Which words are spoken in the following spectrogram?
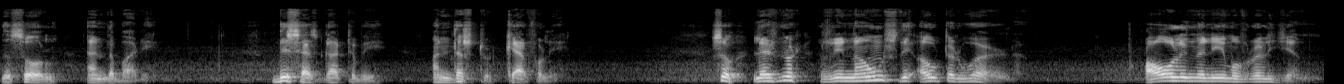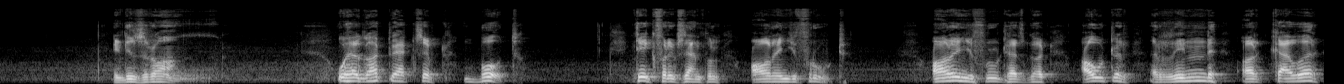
the soul and the body. This has got to be understood carefully. So let's not renounce the outer world, all in the name of religion. It is wrong. We have got to accept both. Take, for example, orange fruit. Orange fruit has got outer rind or cover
